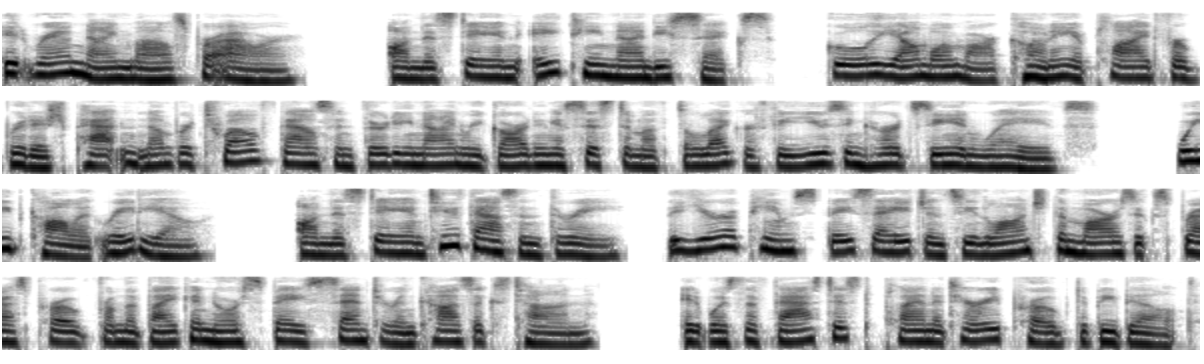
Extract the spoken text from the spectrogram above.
It ran 9 miles per hour. On this day in 1896, Guglielmo Marconi applied for British patent number 12039 regarding a system of telegraphy using Hertzian waves. We'd call it radio. On this day in 2003, the European Space Agency launched the Mars Express probe from the Baikonur Space Center in Kazakhstan. It was the fastest planetary probe to be built.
